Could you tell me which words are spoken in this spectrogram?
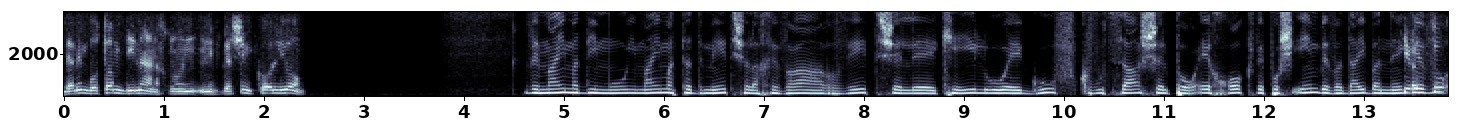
גרים באותה מדינה, אנחנו נפגשים כל יום. ומה עם הדימוי, מה עם התדמית של החברה הערבית, של uh, כאילו uh, גוף, קבוצה של פורעי חוק ופושעים, בוודאי בנגב? כי רצו,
